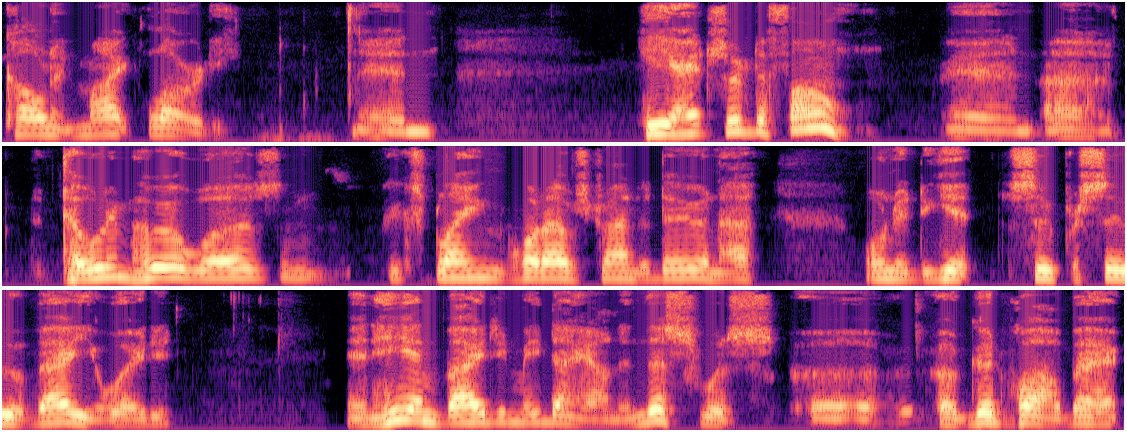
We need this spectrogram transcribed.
calling Mike Lardy, and he answered the phone and I told him who I was and explained what I was trying to do, and I wanted to get Super Sue evaluated. And he invited me down, and this was uh, a good while back.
